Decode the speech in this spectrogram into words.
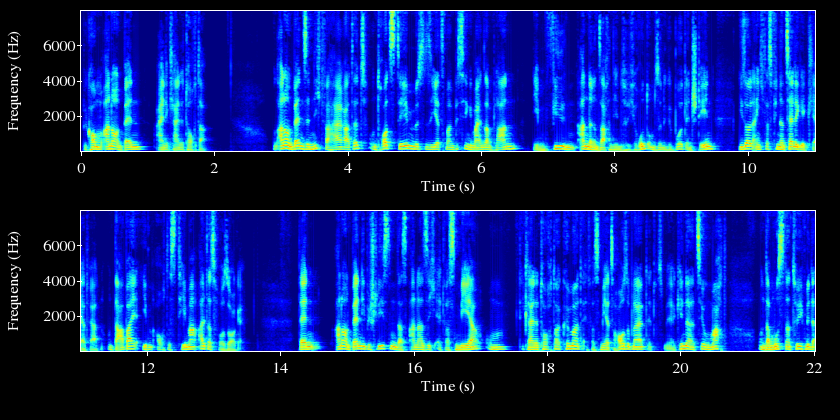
bekommen Anna und Ben eine kleine Tochter. Und Anna und Ben sind nicht verheiratet und trotzdem müssen sie jetzt mal ein bisschen gemeinsam planen, neben vielen anderen Sachen, die natürlich rund um so eine Geburt entstehen, wie soll eigentlich das Finanzielle geklärt werden? Und dabei eben auch das Thema Altersvorsorge. Denn Anna und Ben, die beschließen, dass Anna sich etwas mehr um die kleine Tochter kümmert, etwas mehr zu Hause bleibt, etwas mehr Kindererziehung macht. Und da muss natürlich mit,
